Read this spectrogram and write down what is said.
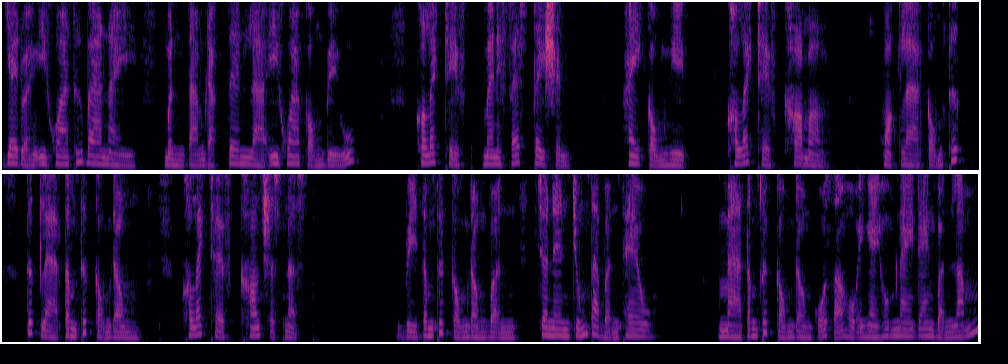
Giai đoạn y khoa thứ ba này, mình tạm đặt tên là y khoa cộng biểu, collective manifestation, hay cộng nghiệp, collective karma, hoặc là cộng thức, tức là tâm thức cộng đồng, collective consciousness. Vì tâm thức cộng đồng bệnh, cho nên chúng ta bệnh theo. Mà tâm thức cộng đồng của xã hội ngày hôm nay đang bệnh lắm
